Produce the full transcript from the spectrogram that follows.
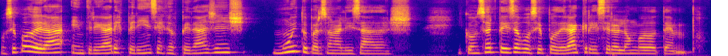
você poderá entregar experiências de hospedagens muito personalizadas e com certeza você poderá crescer ao longo do tempo.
